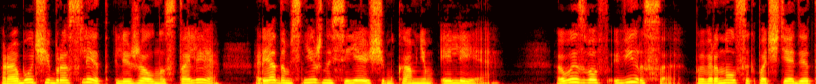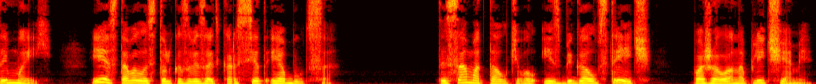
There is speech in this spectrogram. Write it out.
Рабочий браслет лежал на столе, рядом с нежно сияющим камнем Элея. Вызвав Вирса, повернулся к почти одетой Мэй. Ей оставалось только завязать корсет и обуться. «Ты сам отталкивал и избегал встреч», — пожала она плечами.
